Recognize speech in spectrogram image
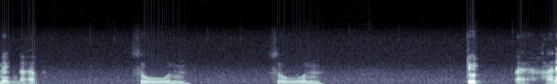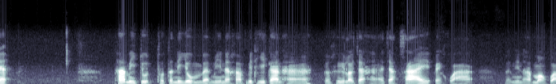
หนึ่งนะครับศูนย์ศูนย์จุดอ่าค่าเนี้ยถ้ามีจุดทศนิยมแบบนี้นะครับ วิธีการหา ก็คือเราจะหาจากซ้ายไปขวาแบบนี้นะครับ มองขวา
